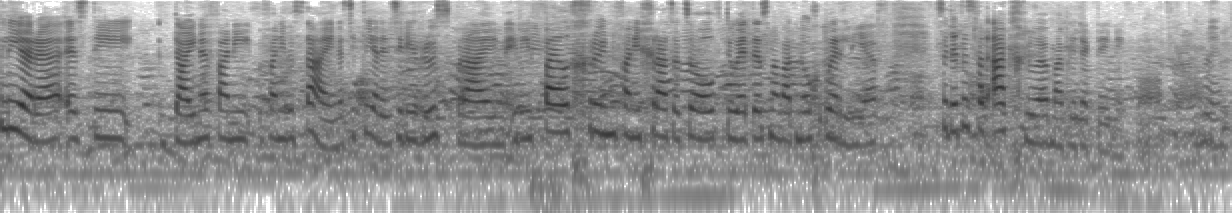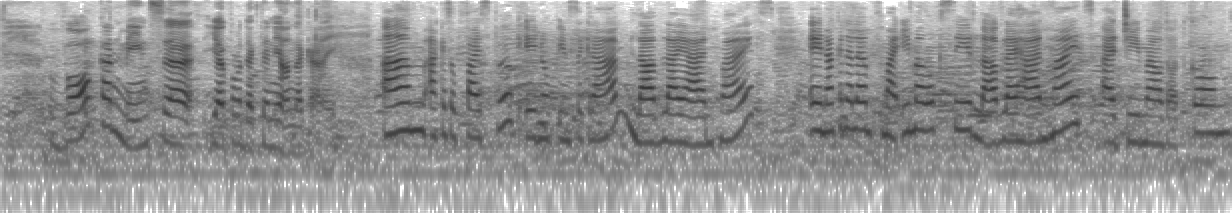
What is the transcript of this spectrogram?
kleure is die duine van die van die woestyn. Dis die kleure, dis hierdie roesbruin, hierdie vuil groen van die gras wat so half dood is maar wat nog oorleef. So dit is wat ek glo my produkte het nie. Nee. Waar kan mense jou produkte in die hande kry? Um ek is op Facebook en op Instagram, Lovely Handmaids. En dan kan hulle vir my e-mail ook stuur lovelyhandmaids@gmail.com.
